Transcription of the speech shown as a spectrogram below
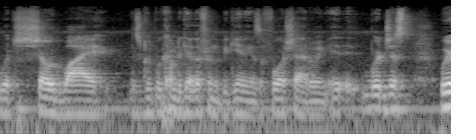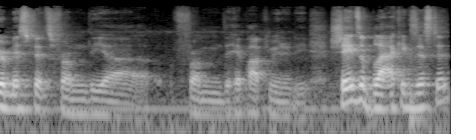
which showed why this group would come together from the beginning as a foreshadowing. It, it- we're just we were misfits from the uh, from the hip hop community. Shades of Black existed.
